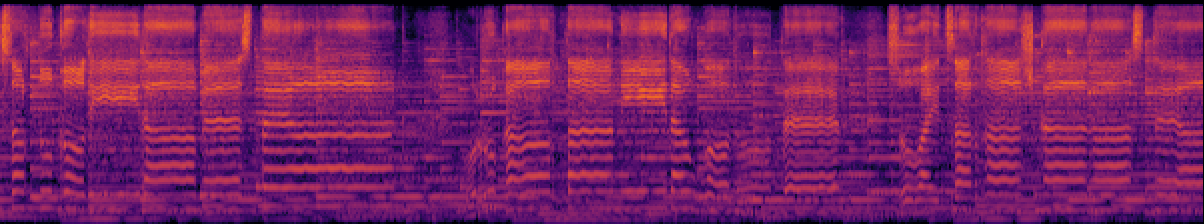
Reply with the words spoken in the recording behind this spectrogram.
Sortuko dira besteak. Burruka hortan iraungo duten gazteak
